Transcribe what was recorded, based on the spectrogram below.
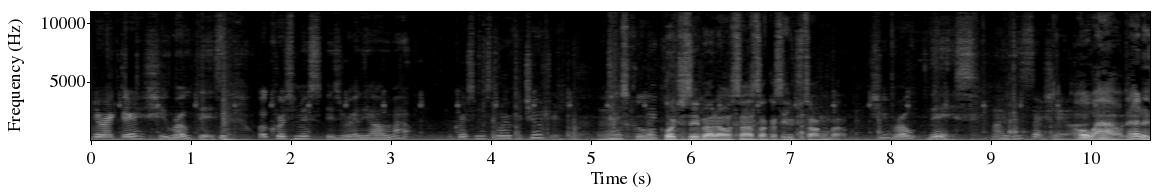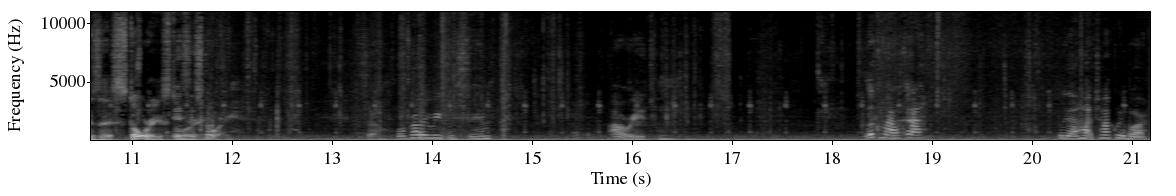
director. She wrote this. What Christmas is really all about. A Christmas story for children. that's cool. Put your seatbelt on son, so I can see what you're talking about. She wrote this. Like this is actually Oh, wow. That is a story story. it's a story. So we'll probably read this to him. I'll read it to him. Look, Malachi. We got a hot chocolate bar.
